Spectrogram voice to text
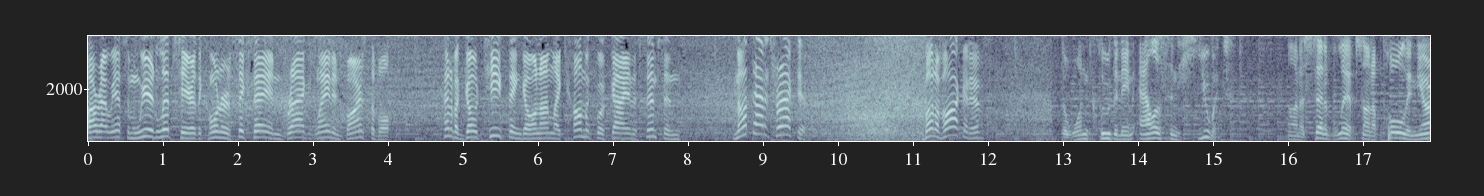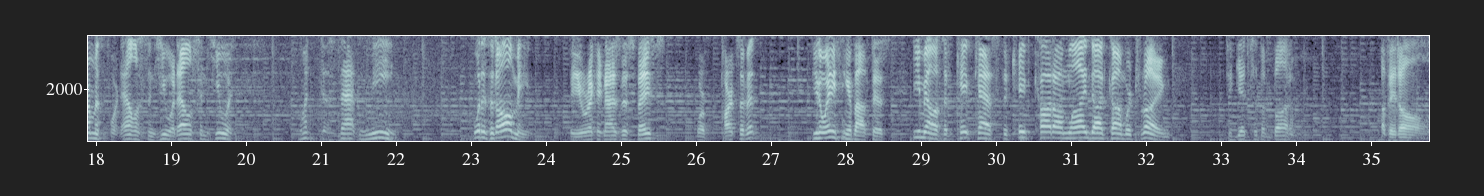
All right, we have some weird lips here at the corner of 6A and Bragg's Lane in Barnstable. Kind of a goatee thing going on like comic book guy in The Simpsons. Not that attractive, but evocative. The one clue the name Allison Hewitt on a set of lips on a pole in Yarmouthport. Allison Hewitt, Allison Hewitt. What does that mean? What does it all mean? Do you recognize this face? Or parts of it? Do you know anything about this? Email us at capecast at capecodonline.com. We're trying to get to the bottom of it all.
